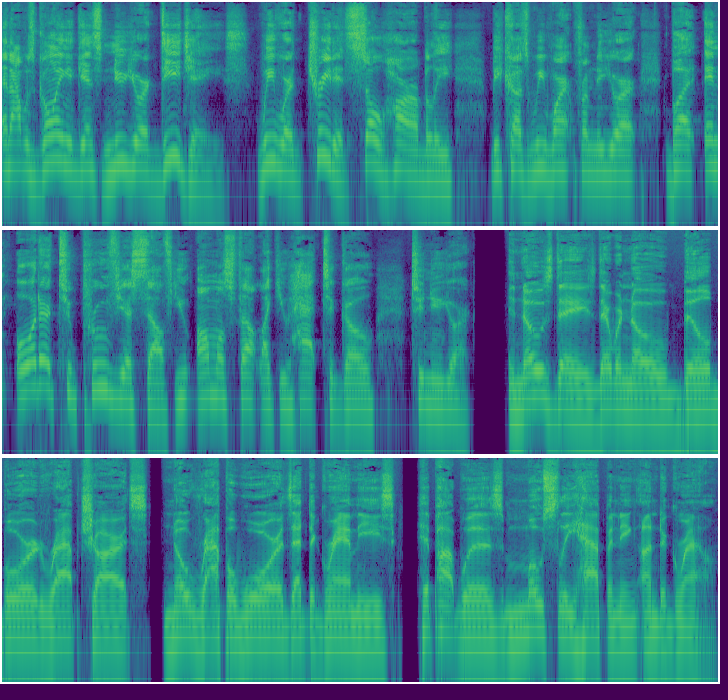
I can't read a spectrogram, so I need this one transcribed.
and I was going against New York DJs. We were treated so horribly because we weren't from New York. But in order to prove yourself, you almost felt like you had to go to New York. In those days, there were no Billboard rap charts, no rap awards at the Grammys. Hip hop was mostly happening underground.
